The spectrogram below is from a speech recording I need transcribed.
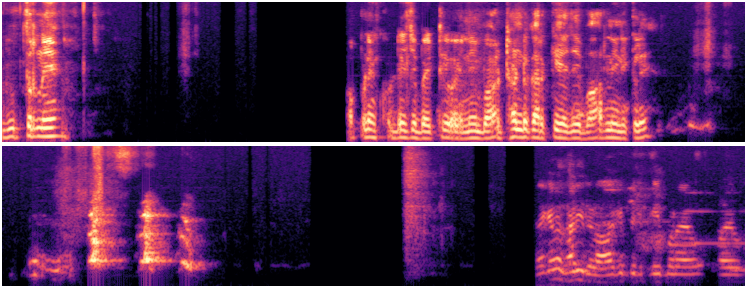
ਕਬੂਤਰ ਨੇ ਆਪਣੇ ਖੁੱਡੇ 'ਚ ਬੈਠੇ ਹੋਏ ਨੇ ਬਾਹਰ ਠੰਡ ਕਰਕੇ ਅਜੇ ਬਾਹਰ ਨਹੀਂ ਨਿਕਲੇ। ਮੈਂ ਕਹਿੰਦਾ ਸਾਰੀ ਰਲਾ ਕੇ ਫਿਰ ਕੀ ਬਣਾਇਓ ਆਇਓ।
